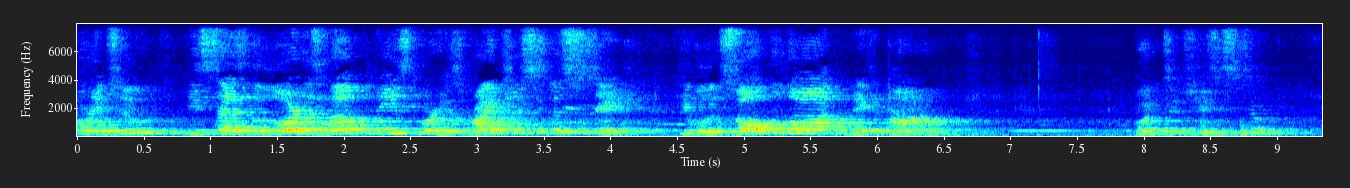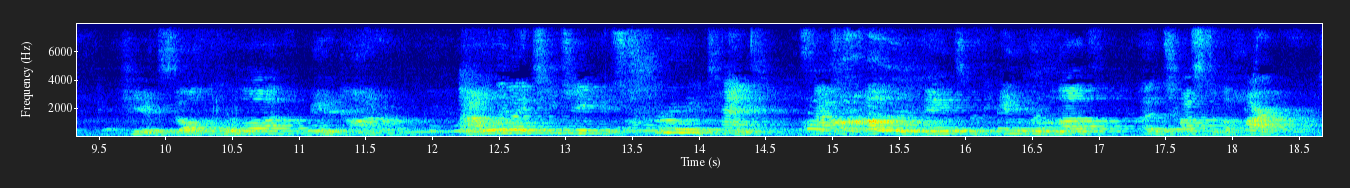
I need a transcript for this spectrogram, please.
42, he says, The Lord is well pleased for his righteousness' sake. He will exalt the law and make it honorable. What did Jesus do? He exalted the law and made it honorable. Not only by teaching its true intent, it's not just outward things, but the inward love and trust of the heart,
